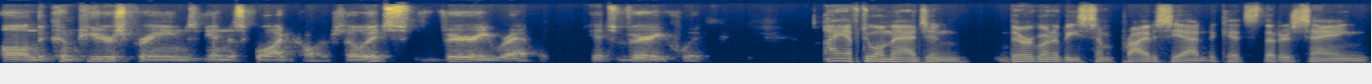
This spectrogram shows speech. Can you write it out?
on the computer screens in the squad car. So it's very rapid. It's very quick. I have to imagine there are going to be some privacy advocates that are saying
